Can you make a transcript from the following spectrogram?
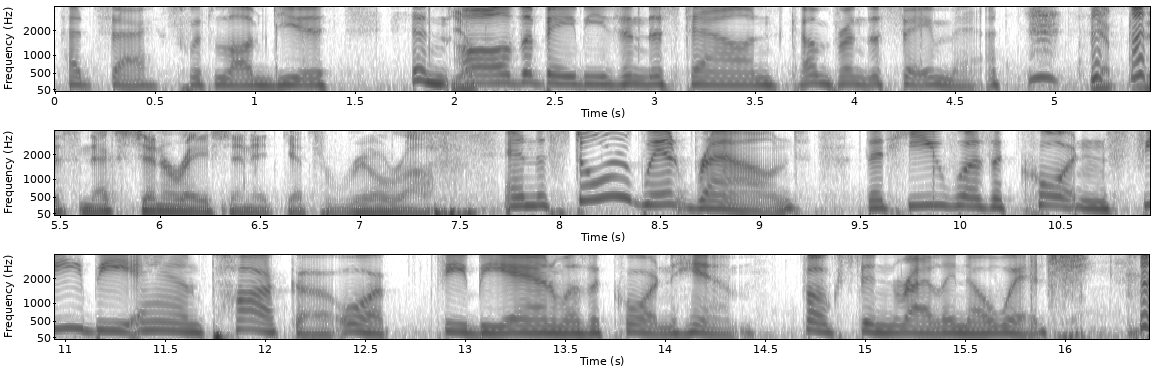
had sex with l'homme dieu, and Yep. all the babies in this town come from the same man. Yep, this next generation it gets real rough. And the story went round that he was a courting Phoebe Ann Parker, or Phoebe Ann was a courting him. Folks didn't rightly know which.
